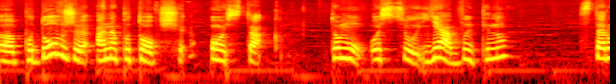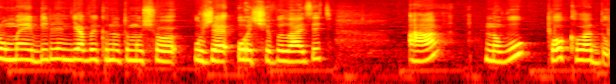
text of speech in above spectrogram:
е, подовжує, а не потовщує. Ось так. Тому ось цю я викину. Стару Maybelline я викину, тому що вже очі вилазять, а нову покладу.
